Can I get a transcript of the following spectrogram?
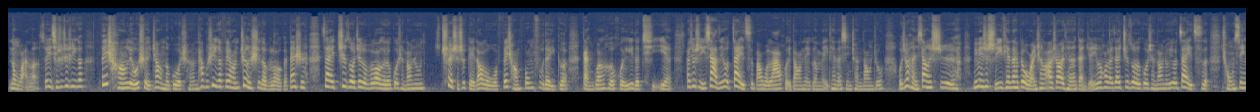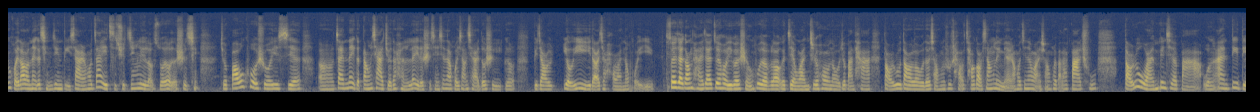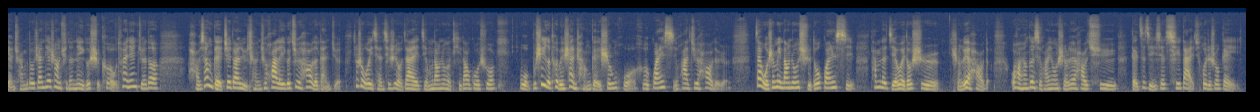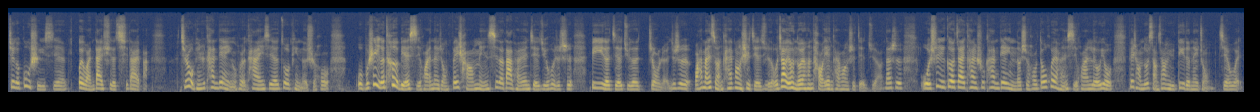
弄完了。所以其实这是一个非常流水账的过程，它不是一个非常正式的 vlog，但是在制作这个 vlog 的过程当中。确实是给到了我非常丰富的一个感官和回忆的体验，它就是一下子又再一次把我拉回到那个每天的行程当中，我就很像是明明是十一天，但是被我完成了二十二天的感觉，因为后来在制作的过程当中又再一次重新回到了那个情境底下，然后再一次去经历了所有的事情，就包括说一些嗯在那个当下觉得很累的事情，现在回想起来都是一个比较有意义的而且好玩的回忆。所以在刚才在最后一个神户的 vlog 剪完之后呢，我就把它导入到了我的小红书草草稿箱里面，然后今天晚上会把它发出。导入完并且把文案、地点全部都粘贴上去的那一个时刻，我突然间觉得好像给这段旅程去画了一个句号的感觉。就是我以前其实有在节目当中有提到过，说我不是一个特别擅长给生活和关系画句号的人。在我生命当中，许多关系，他们的结尾都是省略号的。我好像更喜欢用省略号去给自己一些期待，或者说给这个故事一些未完待续的期待吧。其实我平时看电影或者看一些作品的时候。我不是一个特别喜欢那种非常明晰的大团圆结局或者是 BE 的结局的这种人，就是我还蛮喜欢开放式结局的。我知道有很多人很讨厌开放式结局啊，但是我是一个在看书看电影的时候都会很喜欢留有非常多想象余地的那种结尾。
